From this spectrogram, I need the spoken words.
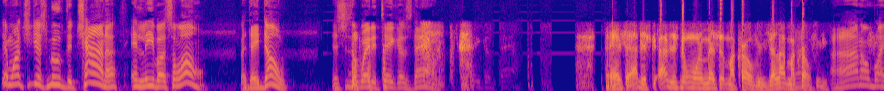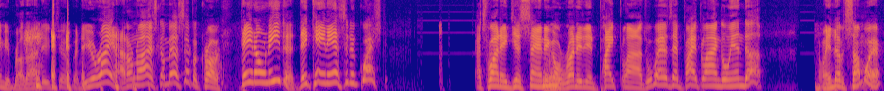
then why don't you just move to China and leave us alone? but they don't. This is the way to take us down. That's, I just I just don't want to mess up my crawfish. I like my crawfish. I don't blame you, brother. I do too. But you're right. I don't know how it's going to mess up a crawfish. They don't either. They can't answer the question. That's why they just saying they're mm. going to run it in pipelines. Well, where's that pipeline to end up? To end up somewhere.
